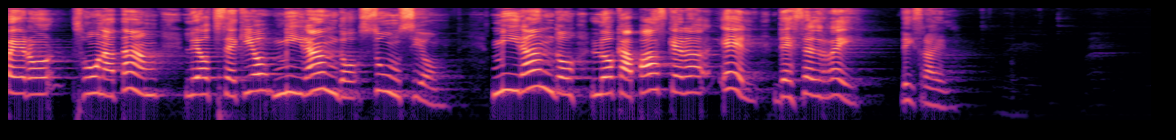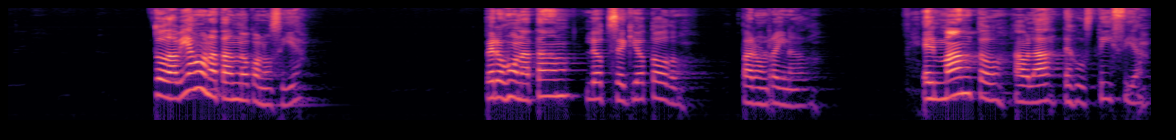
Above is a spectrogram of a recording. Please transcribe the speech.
pero Jonatán le obsequió mirando su unción, mirando lo capaz que era él de ser rey de Israel. Todavía Jonatán no conocía, pero Jonatán le obsequió todo para un reinado. El manto habla de justicia,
